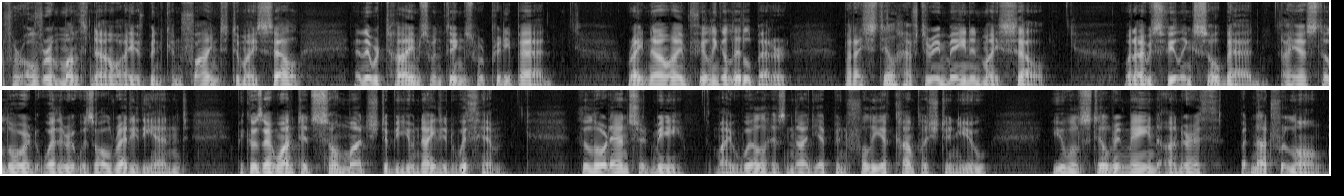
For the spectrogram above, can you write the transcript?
For over a month now, I have been confined to my cell, and there were times when things were pretty bad. Right now, I am feeling a little better, but I still have to remain in my cell. When I was feeling so bad, I asked the Lord whether it was already the end, because I wanted so much to be united with him. The Lord answered me, My will has not yet been fully accomplished in you. You will still remain on earth, but not for long.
